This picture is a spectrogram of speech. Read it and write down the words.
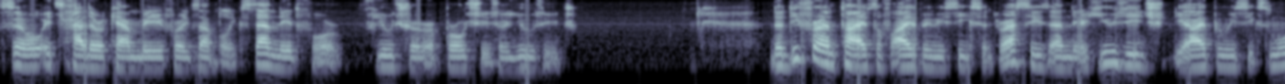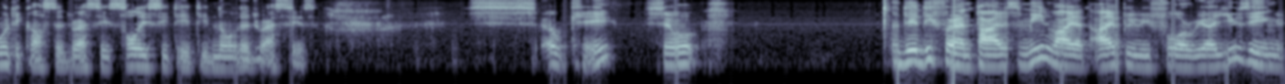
so its header can be for example extended for future approaches or usage. the different types of IPv6 addresses and their usage, the IPv6 multicast addresses, solicited node addresses. Okay, so the different types. Meanwhile, at IPv4, we are using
